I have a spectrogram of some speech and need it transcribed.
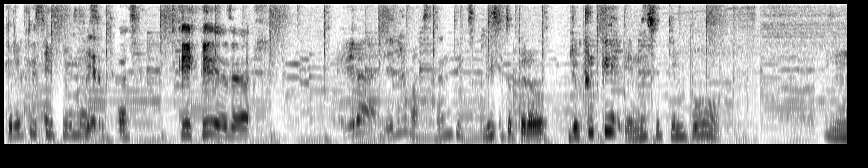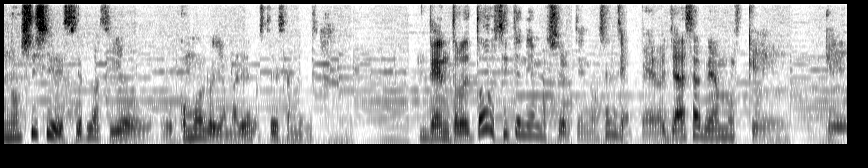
creo que sí fue una o sea, era, era bastante explícito, pero yo creo que en ese tiempo, no sé si decirlo así o, o cómo lo llamarían ustedes, amigos. Dentro de todo sí teníamos cierta inocencia, pero ya sabíamos que, que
